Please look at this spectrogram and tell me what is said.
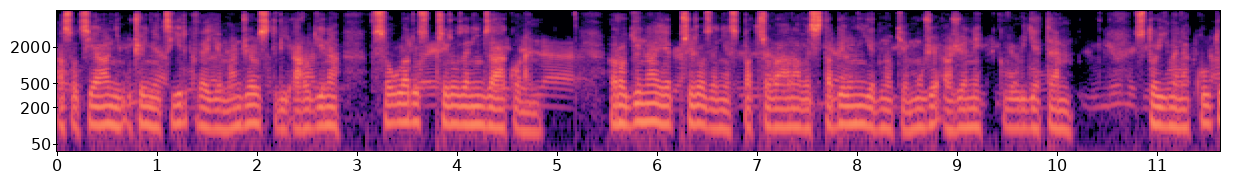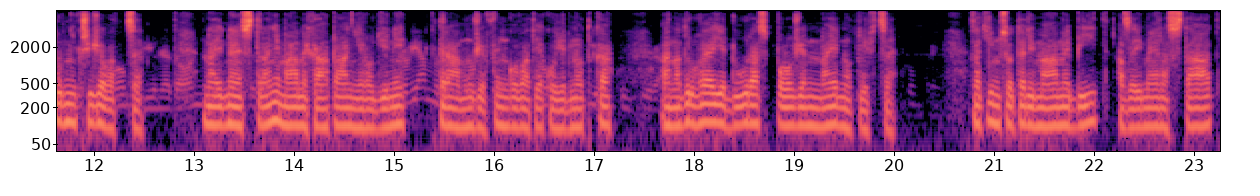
a sociálním učení církve je manželství a rodina v souladu s přirozeným zákonem. Rodina je přirozeně spatřována ve stabilní jednotě muže a ženy kvůli dětem. Stojíme na kulturní křižovatce. Na jedné straně máme chápání rodiny, která může fungovat jako jednotka, a na druhé je důraz položen na jednotlivce, Zatímco tedy máme být, a zejména stát,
